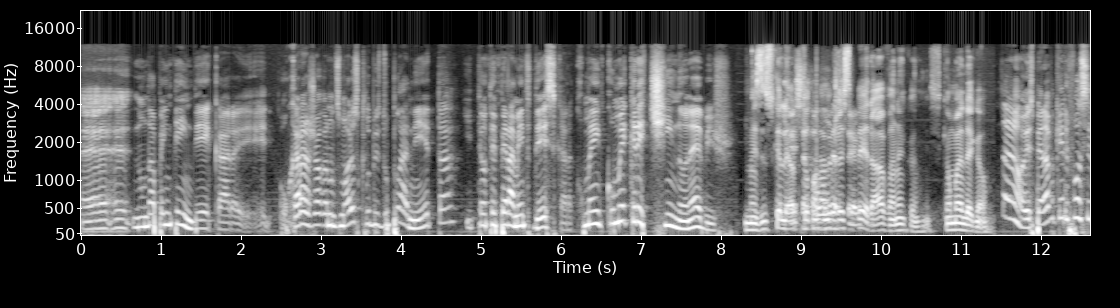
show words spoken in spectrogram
é- é- não dá pra entender, cara. Ele- o cara joga nos maiores clubes do planeta e tem um temperamento desse, cara. Como é, como é cretino, né, bicho? Mas isso que é legal, todo mundo já é certa. esperava, né, cara? Isso que é o mais legal. Não, eu esperava que ele fosse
